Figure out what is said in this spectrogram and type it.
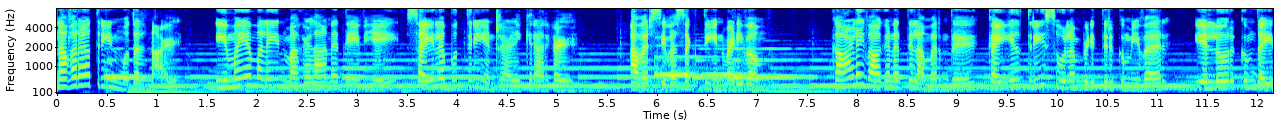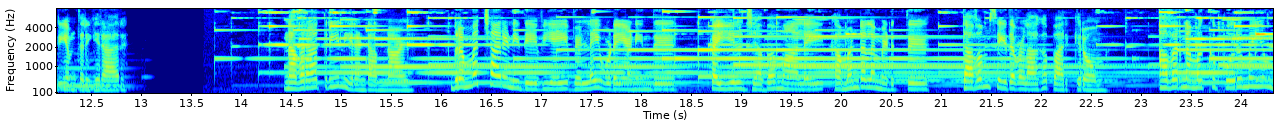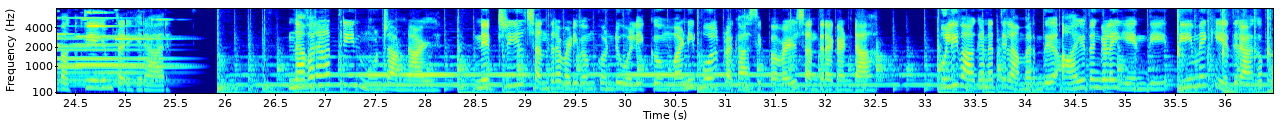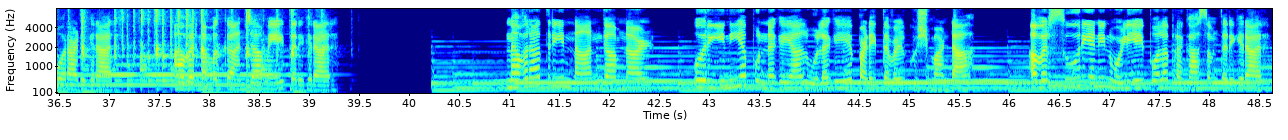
நவராத்திரியின் முதல் நாள். இமயமலையின் மகளான தேவியை சைலபுத்திரி என்று அழைக்கிறார்கள். அவர் சிவசக்தியின் வடிவம். காளை வாகனத்தில் அமர்ந்து கையில் திரிசூலம் பிடித்திருக்கும் இவர் எல்லோருக்கும் தைரியம் தருகிறார். நவராத்திரியின் இரண்டாம் நாள். பிரம்மச்சாரிணி தேவியை வெள்ளை உடை அணிந்து கையில் ஜபமாலை கமண்டலம் எடுத்து தவம் செய்தவளாக பார்க்கிறோம். அவர் நமக்கு பொறுமையும் பக்தியையும் தருகிறார். நவராத்திரியின் மூன்றாம் நாள். நெற்றியில் சந்திர வடிவம் கொண்டு ஒளிக்கும் மணி போல் பிரகாசிப்பவள் சந்திரகண்டா. புலி வாகனத்தில் அமர்ந்து ஆயுதங்களை ஏந்தி தீமைக்கு எதிராக போராடுகிறார். அவர் நமக்கு அஞ்சாமையை தருகிறார். நவராத்திரியின் நான்காம் நாள் ஒரு இனிய புன்னகையால் உலகையே படைத்தவள் குஷ்மாண்டா. அவர் சூரியனின் ஒளியைப் போல பிரகாசம் தருகிறார்.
